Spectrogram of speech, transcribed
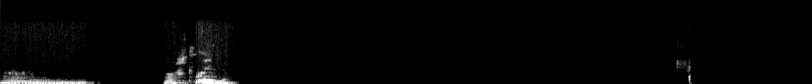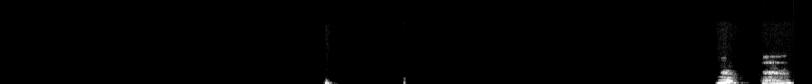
М, Başlayın. Evet.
